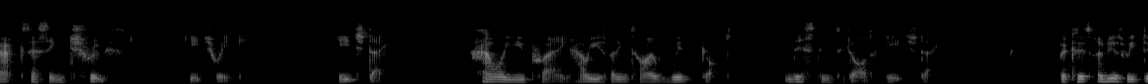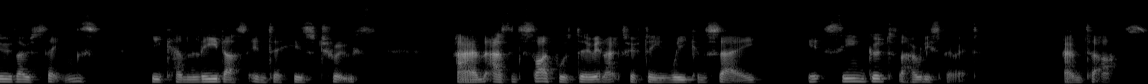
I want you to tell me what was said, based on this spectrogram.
accessing truth each week, each day? How are you praying? How are you spending time with God, listening to God each day? because it's only as we do those things he can lead us into his truth. And as the disciples do in Acts 15, we can say, It seemed good to the Holy Spirit and to us.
